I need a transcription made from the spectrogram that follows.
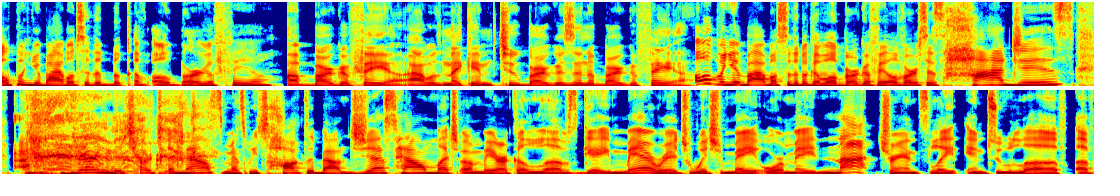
Open your Bible to the book of Obergefell. A burger fair. I was making two burgers in a burger fair. Open your Bibles to the book of Obergefell versus Hodges. During the church announcements, we talked about just how much America loves gay marriage, which may or may not translate into love of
